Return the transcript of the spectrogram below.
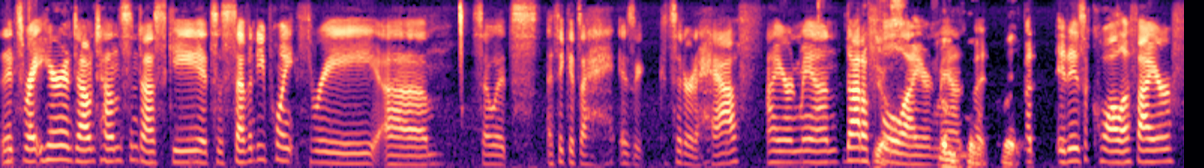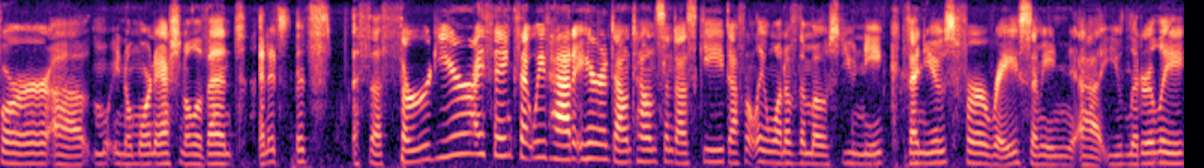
It's right here in downtown Sandusky. It's a seventy point three. Um, so it's I think it's a is it considered a half Ironman, not a Yes. full Ironman, Seven but right. but it is a qualifier for uh, you know more national event, and it's it's the third year I think that we've had it here in downtown Sandusky. Definitely one of the most unique venues for a race. I mean, uh, you literally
